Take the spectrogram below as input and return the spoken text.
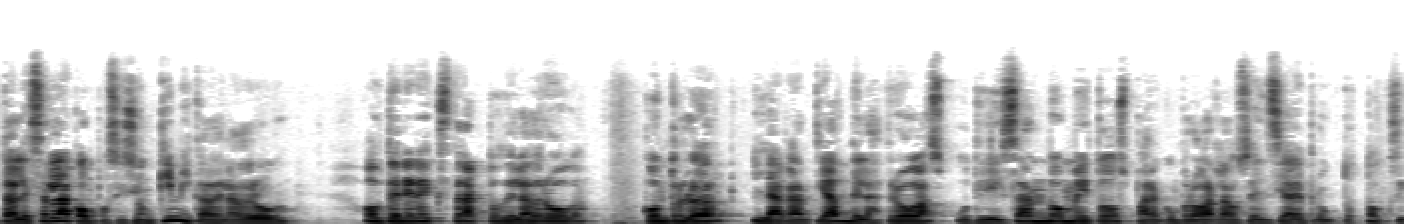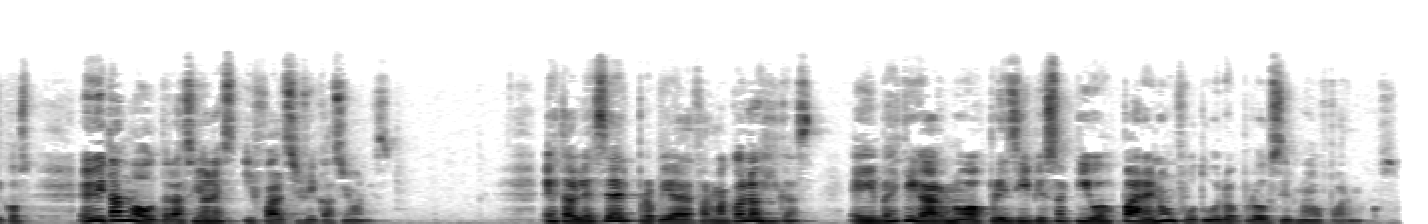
establecer la composición química de la droga, obtener extractos de la droga, controlar la cantidad de las drogas utilizando métodos para comprobar la ausencia de productos tóxicos, evitando adulteraciones y falsificaciones. Establecer propiedades farmacológicas e investigar nuevos principios activos para en un futuro producir nuevos fármacos.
